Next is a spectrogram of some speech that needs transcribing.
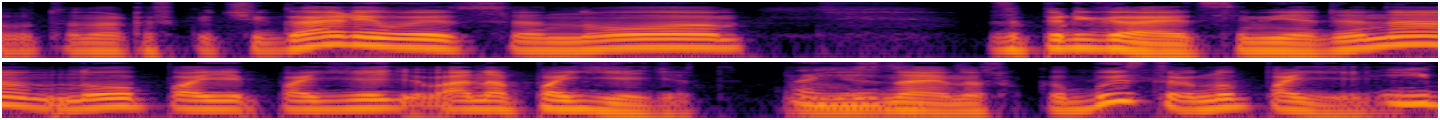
вот она раскочегаривается, но запрягается медленно, но пое, поедет, она поедет. поедет. Не знаю, насколько быстро, но поедет. И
